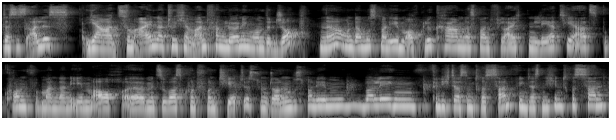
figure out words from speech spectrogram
Das ist alles, ja, zum einen natürlich am Anfang Learning on the Job. Ne? Und da muss man eben auch Glück haben, dass man vielleicht einen Lehrtierarzt bekommt, wo man dann eben auch äh, mit sowas konfrontiert ist. Und dann muss man eben überlegen, finde ich das interessant, finde ich das nicht interessant.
